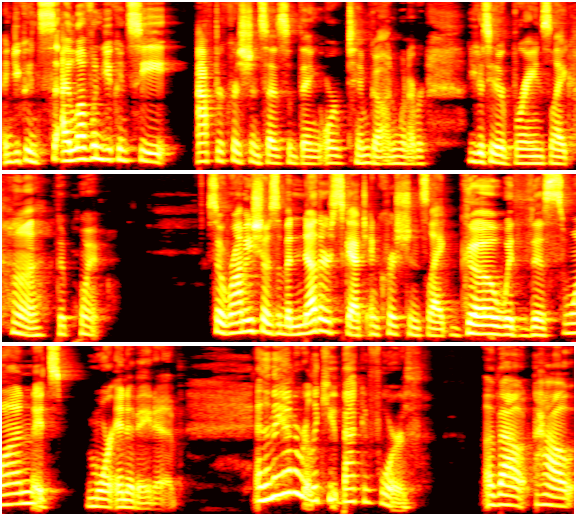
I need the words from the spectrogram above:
And you can, I love when you can see after Christian says something or Tim Gunn, whatever, you can see their brains like, huh, good point. So Rami shows him another sketch, and Christian's like, go with this one. It's more innovative. And then they have a really cute back and forth about how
